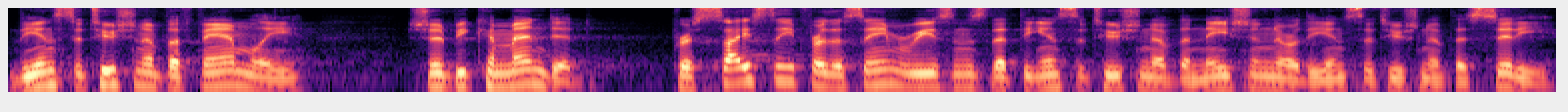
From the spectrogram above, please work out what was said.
the institution of the family should be commended precisely for the same reasons that the institution of the nation or the institution of the city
